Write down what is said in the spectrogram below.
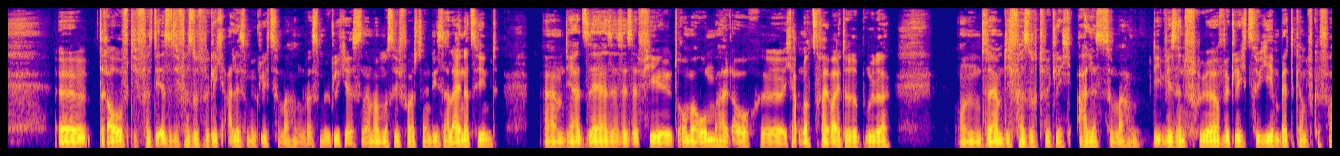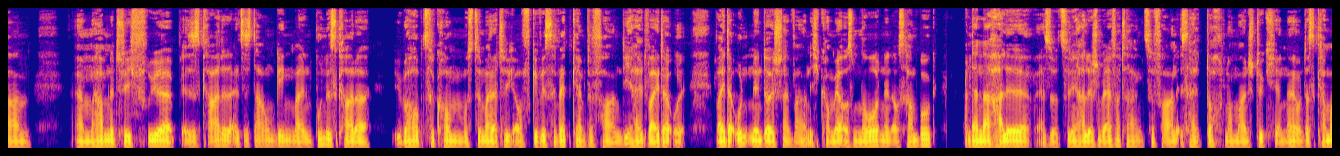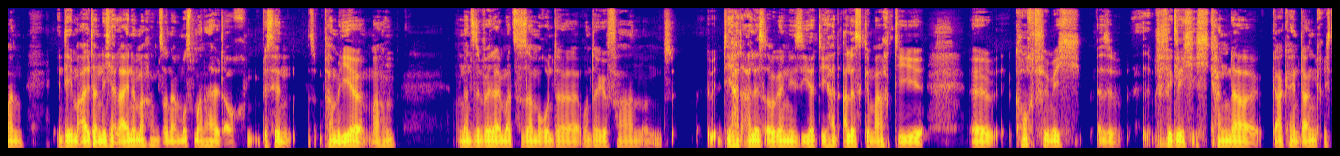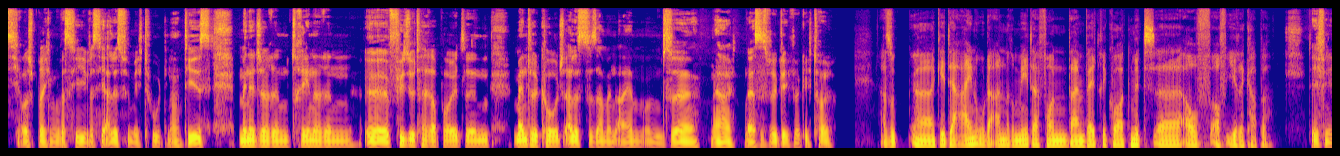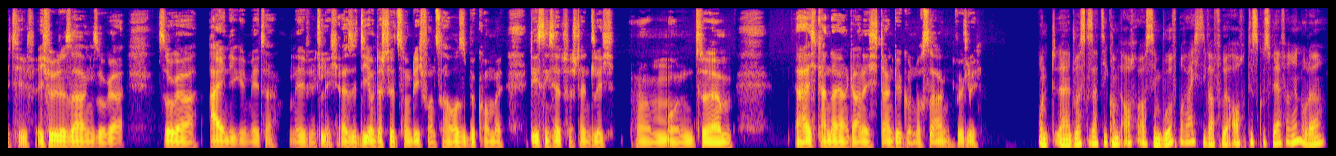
äh, drauf. Die, also die versucht wirklich alles möglich zu machen, was möglich ist. Ne? Man muss sich vorstellen, die ist alleinerziehend. Ähm, die hat sehr, sehr, sehr, sehr viel drumherum halt auch. Äh, ich habe noch zwei weitere Brüder. Und ähm, die versucht wirklich alles zu machen. Die, wir sind früher wirklich zu jedem Wettkampf gefahren, ähm, haben natürlich früher, es ist gerade, als es darum ging, mal in Bundeskader überhaupt zu kommen, musste man natürlich auf gewisse Wettkämpfe fahren, die halt weiter, weiter unten in Deutschland waren. Ich komme ja aus dem Norden, aus Hamburg. Und dann nach Halle, also zu den Hallischen Werfertagen zu fahren, ist halt doch nochmal ein Stückchen. Ne? Und das kann man in dem Alter nicht alleine machen, sondern muss man halt auch ein bisschen familiär machen. Und dann sind wir da immer zusammen runter, runtergefahren und die hat alles organisiert, die hat alles gemacht, die äh, kocht für mich also wirklich, ich kann da gar keinen Dank richtig aussprechen, was sie, was sie alles für mich tut. Ne? Die ist Managerin, Trainerin, äh, Physiotherapeutin, Mental Coach, alles zusammen in einem. Und äh, ja, das ist wirklich, wirklich toll. Also äh, geht der ein oder andere Meter von deinem Weltrekord mit äh, auf, auf ihre Kappe? Definitiv. Ich würde sagen, sogar, sogar einige Meter. Nee, wirklich. Also die Unterstützung, die ich von zu Hause bekomme, die ist nicht selbstverständlich. Ähm, und ähm, ja, ich kann da ja gar nicht Danke genug sagen, wirklich. Und äh, du hast gesagt, sie kommt auch aus dem Wurfbereich. Sie war früher auch Diskuswerferin, oder?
